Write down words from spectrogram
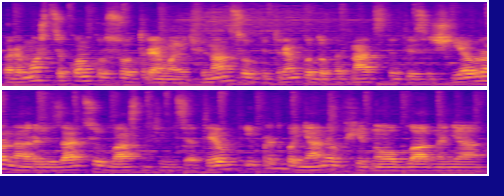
Переможці конкурсу отримають фінансову підтримку до 15 тисяч євро на реалізацію власних ініціатив і придбання необхідного обладнання,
